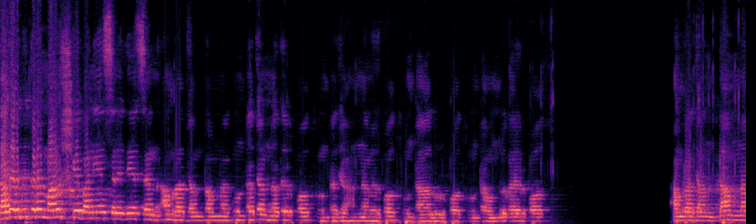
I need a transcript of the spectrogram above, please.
তাদের ভিতরে মানুষকে বানিয়ে ছেড়ে দিয়েছেন। আমরা জানতাম না কোনটা জান্নাতের পথ, কোনটা জাহান্নামের পথ, কোনটা আলুর পথ, কোনটা অন্ধকারের পথ। আমরা জানতাম না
